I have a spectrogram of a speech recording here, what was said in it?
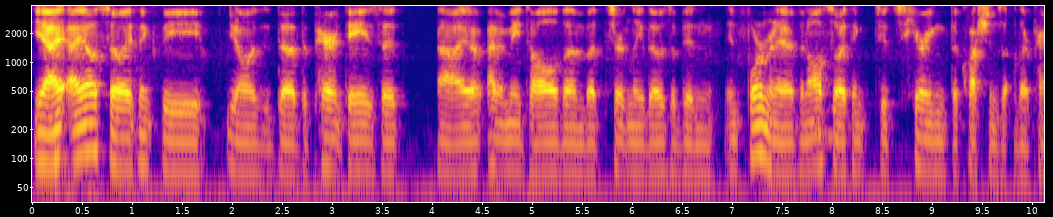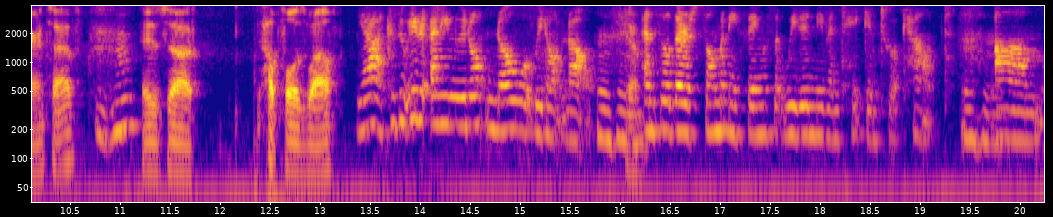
Yeah, I, I also I think the you know the the parent days that uh, I haven't made to all of them, but certainly those have been informative, and also I think just hearing the questions that other parents have is uh, helpful as well. Yeah, because we, I mean, we don't know what we don't know. Yeah. And so there's so many things that we didn't even take into account. Um,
